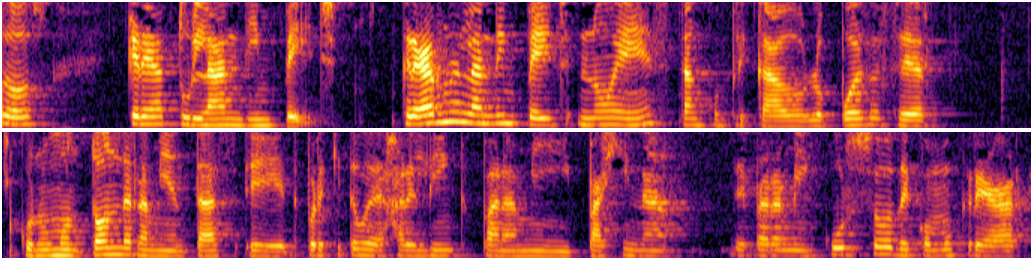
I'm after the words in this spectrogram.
dos, crea tu landing page. Crear una landing page no es tan complicado, lo puedes hacer con un montón de herramientas. Eh, por aquí te voy a dejar el link para mi página, de, para mi curso de cómo crear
